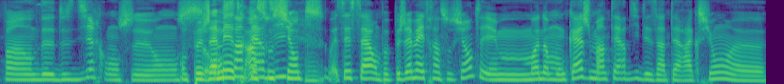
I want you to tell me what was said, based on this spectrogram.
enfin, de, de, se dire qu'on se, on, on peut jamais être insouciante. c'est ça, on peut jamais être insouciante. Et moi, dans mon cas, je m'interdis des interactions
